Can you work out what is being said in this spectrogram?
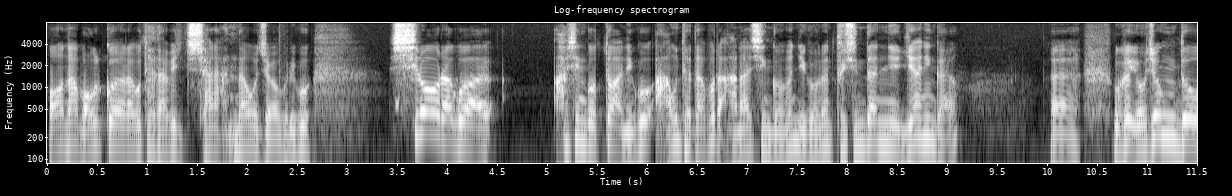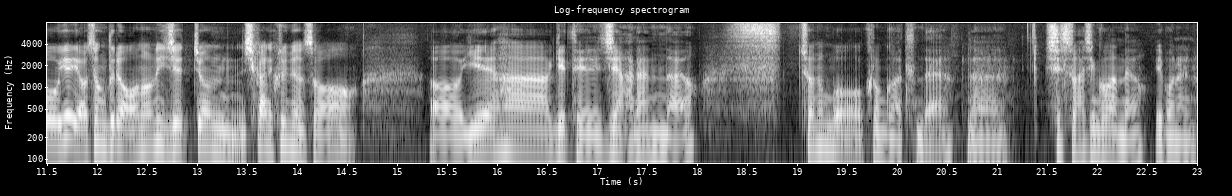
어 나 먹을 거야라고 대답이 잘 안 나오죠. 그리고 싫어라고 하신 것도 아니고 아무 대답을 안 하신 거면 이거는 드신다는 얘기 아닌가요? 예. 그러니까 요 정도의 여성들의 언어는 이제 좀 시간이 흐르면서 어 이해하게 되지 않았나요? 저는 뭐 그런 것 같은데 네. 실수하신 것 같네요 이번에는.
